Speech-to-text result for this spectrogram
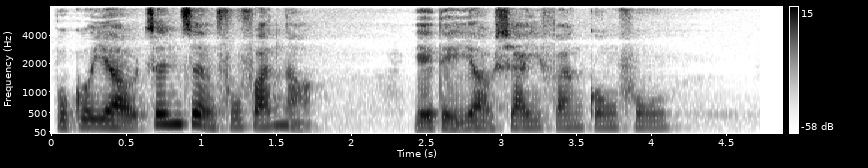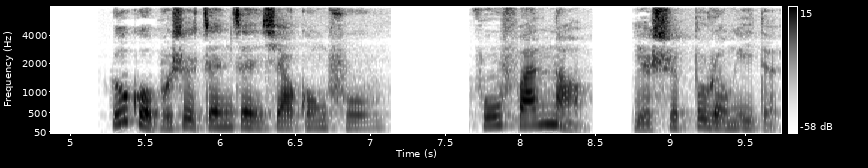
不过要真正伏烦恼，也得要下一番功夫。如果不是真正下功夫，服烦恼也是不容易的。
